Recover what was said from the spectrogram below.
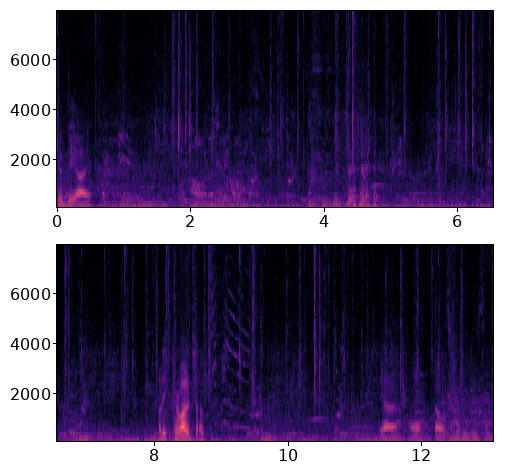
Good DI. Are these karate chops? Yeah. Oh, that was pretty decent.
